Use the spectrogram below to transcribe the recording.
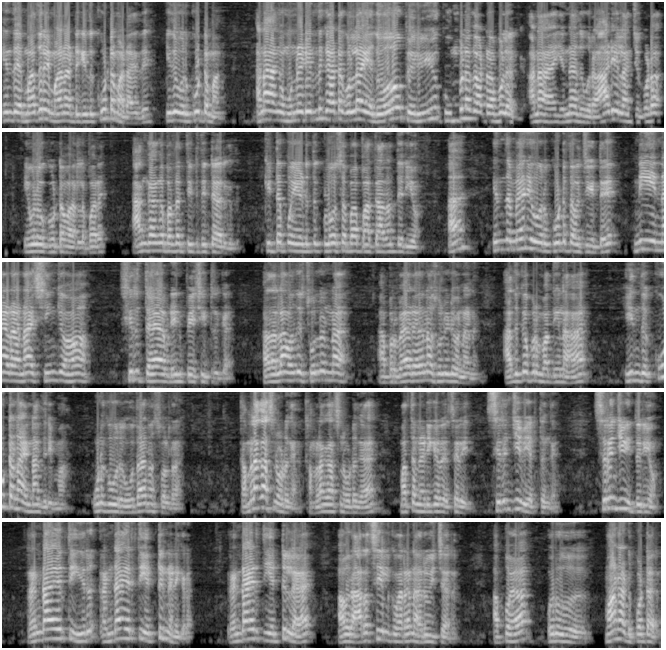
இந்த மதுரை மாநாட்டுக்கு இது கூட்டமாடா இது? இது ஒரு கூட்டமா? ஆனா அங்க முன்னாடி இருந்து காட்டக்குள்ள ஏதோ பெரிய கும்பல காட்டுற போல இருக்கு. ஆனா என்ன அது ஒரு ஆடியோ லான்ச்சு கூட இவ்வளவு கூட்டம் வரல பாரு. அங்கங்க பார்த்தா திட்டு திட்டா இருக்குது. கிட்ட போய் எடுத்து க்ளோஸ்அப்பா பார்த்தா தான் தெரியும். ஆ? இந்த மாதிரி ஒரு கூட்டத்தை வச்சுக்கிட்டு நீ என்னடானா சிங்கம் சிறுத்தை அப்படின்னு பேசிட்டு இருக்க. அதெல்லாம் வந்து சொல்லுன்னா அப்புறம் வேற எதனா சொல்லிடுவேன் நான். அதுக்கப்புறம் பாத்தீங்கன்னா இந்த கூட்டம்னா என்ன தெரியுமா? உனக்கு ஒரு உதாரணம் சொல்றேன். கமலஹாசன் விடுங்க கமலஹாசன் விடுங்க மற்ற நடிகர் சரி சிரஞ்சீவி எடுத்துங்க. சிரஞ்சீவி தெரியும். ரெண்டாயிரத்தி இரு ரெண்டாயிரத்தி எட்டுன்னு நினைக்கிறேன். ரெண்டாயிரத்தி எட்டுல அவர் அரசியலுக்கு வரேன்னு அறிவிச்சாரு. அப்போ ஒரு மாநாடு போட்டார்.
